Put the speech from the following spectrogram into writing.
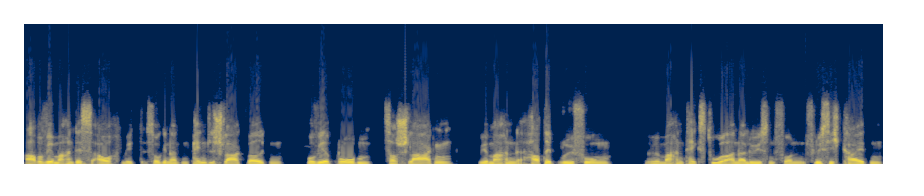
Aber wir machen das auch mit sogenannten Pendelschlagwerken, wo wir Proben zerschlagen. Wir machen Härteprüfungen, wir machen Texturanalysen von Flüssigkeiten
